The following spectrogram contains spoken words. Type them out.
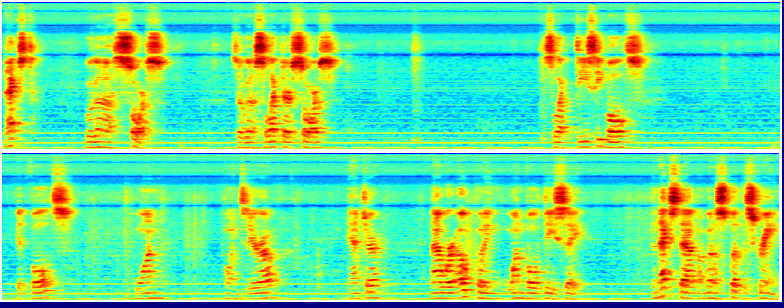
Next, we're going to source. So we're going to select our source, select DC volts, hit volts, 1.0, enter. Now we're outputting 1 volt DC. The next step, I'm going to split the screen.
